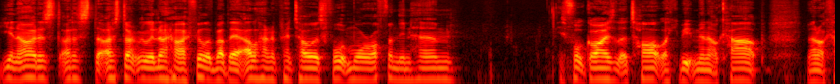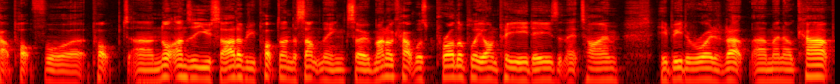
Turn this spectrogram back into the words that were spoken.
you know, I just, I just, I just don't really know how I feel about that. Alejandro Pantoja's fought more often than him. He's fought guys at the top, like he beat Manel Kape. Manel Kape popped for popped uh, not under USADA, but he popped under something. So Manel Kape was probably on PEDs at that time. He beat a roided up uh, Manel Kape.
